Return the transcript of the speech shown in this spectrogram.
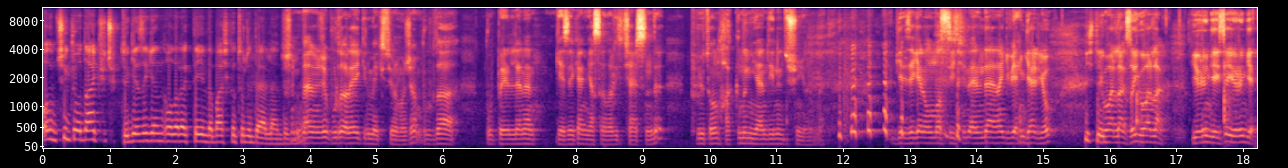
Oğlum çünkü o daha küçüktü. Gezegen olarak değil de başka türlü değerlendiriliyor. Şimdi ben önce burada araya girmek istiyorum hocam. Burada bu belirlenen gezegen yasaları içerisinde Plüton'un hakkının yendiğini düşünüyorum ben. gezegen olması için elinde herhangi bir engel yok. İşte Yuvarlaksa yuvarlak. Yörünge ise yörünge.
